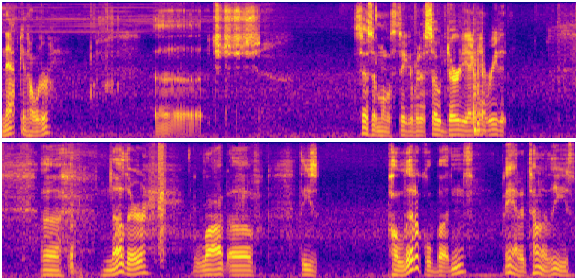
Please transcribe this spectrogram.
napkin holder. Uh, says something on the sticker, but it's so dirty I can't read it. Uh, another lot of these political buttons. They had a ton of these.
